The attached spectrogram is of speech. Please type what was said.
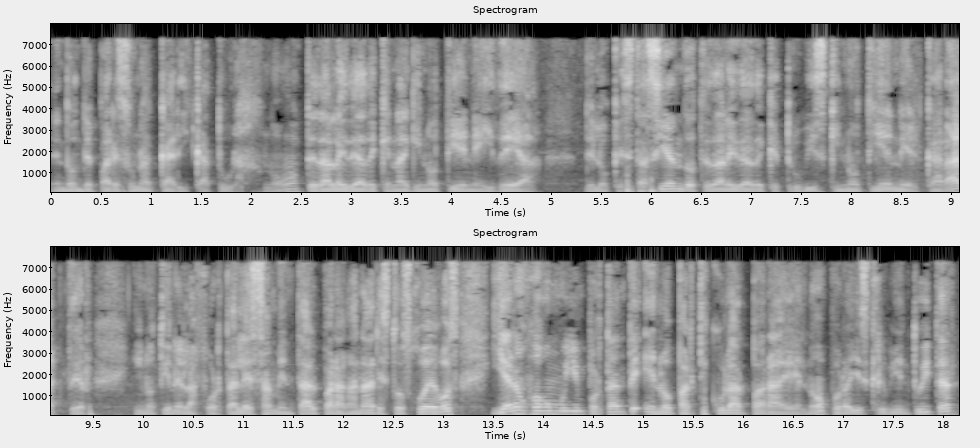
en donde parece una caricatura, ¿no? Te da la idea de que Nagy no tiene idea de lo que está haciendo, te da la idea de que Trubisky no tiene el carácter y no tiene la fortaleza mental para ganar estos juegos y era un juego muy importante en lo particular para él, ¿no? Por ahí escribí en Twitter,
